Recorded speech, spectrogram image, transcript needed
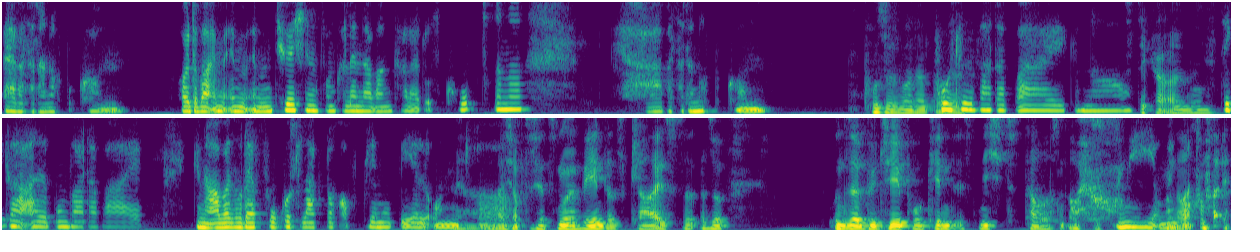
Äh, was hat er noch bekommen? Heute war im, im, im Türchen vom Kalender war ein Kaleidoskop drinne. Ja, was hat er noch bekommen? Puzzle war dabei. Puzzle war dabei, genau. Sticker-Album. Sticker-Album war dabei. Genau, aber so der Fokus lag doch auf Playmobil und Ja, äh, ich habe das jetzt nur erwähnt, dass klar ist, also unser Budget pro Kind ist nicht 1000 Euro. nee, oh mein Und Gott. weil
